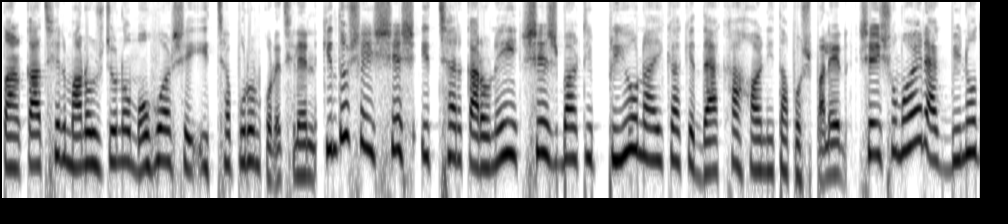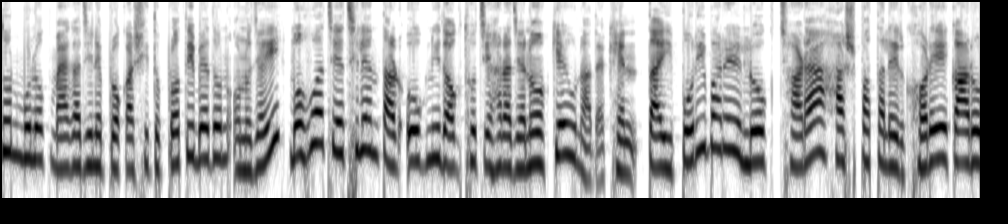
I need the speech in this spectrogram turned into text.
তার কাছের মানুষজনও মহুয়ার সেই ইচ্ছা পূরণ করেছিলেন। কিন্তু সেই শেষ ইচ্ছার কারণেই শেষবারটি প্রিয় নায়িকাকে দেখা হয়নি তাপস পালের। সেই সময়ের এক বিনোদনমূলক ম্যাগাজিনে প্রকাশিত প্রতিবেদন অনুযায়ী মহুয়া চেয়েছিলেন তার অগ্নিদগ্ধ চেহারা যেন কেউ না দেখেন। তাই পরিবারের লোক ছাড়া হাসপাতালের ঘরে কারও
